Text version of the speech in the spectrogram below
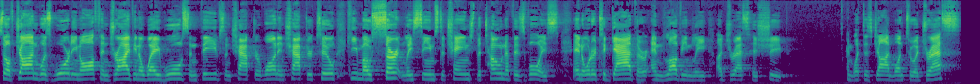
So, if John was warding off and driving away wolves and thieves in chapter 1 and chapter 2, he most certainly seems to change the tone of his voice in order to gather and lovingly address his sheep. And what does John want to address?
